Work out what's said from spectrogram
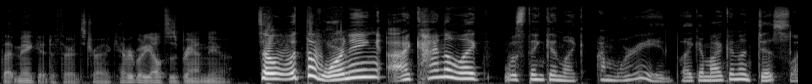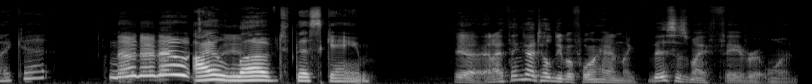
that make it to Third Strike. Everybody else is brand new. So with the warning, I kind of like was thinking like I'm worried. Like am I going to dislike it? No, no, no. I great. loved this game. Yeah, and I think I told you beforehand, like, this is my favorite one.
